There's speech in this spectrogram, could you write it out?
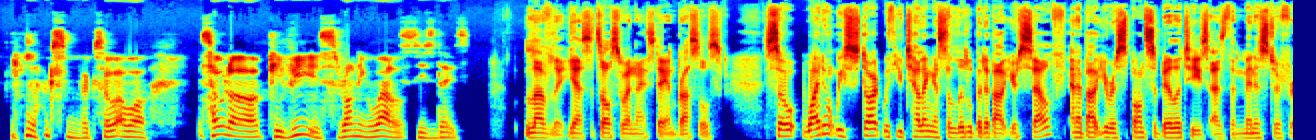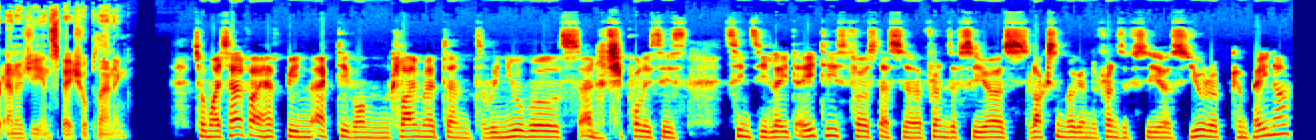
in Luxembourg, so our solar PV is running well these days. Lovely. Yes, it's also a nice day in Brussels. So, why don't we start with you telling us a little bit about yourself and about your responsibilities as the Minister for Energy and Spatial Planning? So, myself, I have been active on climate and renewables energy policies since the late 80s, first as a Friends of CES Luxembourg and the Friends of CES Europe campaigner.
